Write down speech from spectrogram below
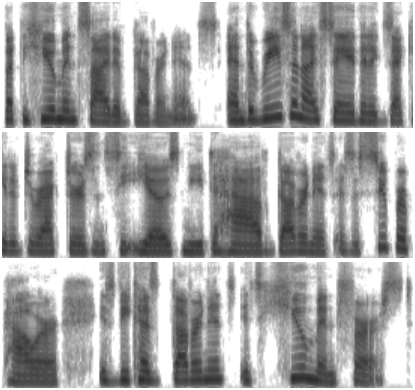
but the human side of governance. And the reason I say that executive directors and CEOs need to have governance as a superpower is because governance is human first.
